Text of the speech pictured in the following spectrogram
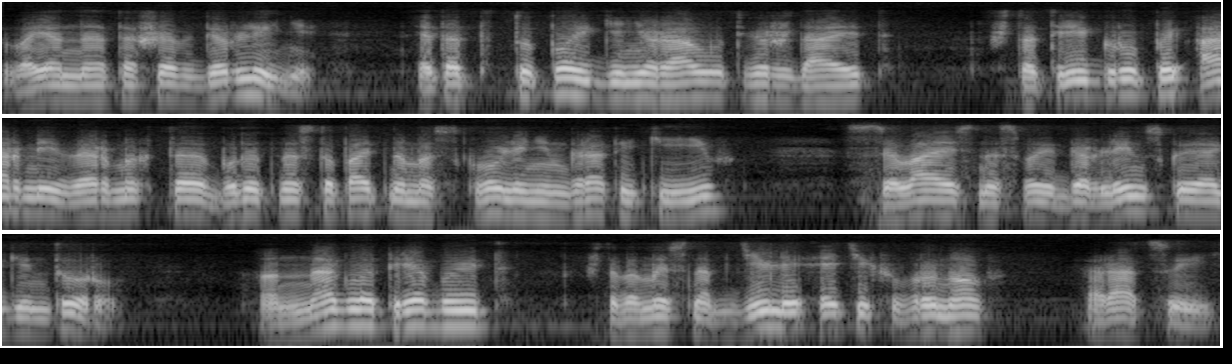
военный атташе в Берлине. Этот тупой генерал утверждает, что три группы армий Вермахта будут наступать на Москву, Ленинград и Киев, ссылаясь на свою берлинскую агентуру. Он нагло требует, чтобы мы снабдили этих врунов рацией.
